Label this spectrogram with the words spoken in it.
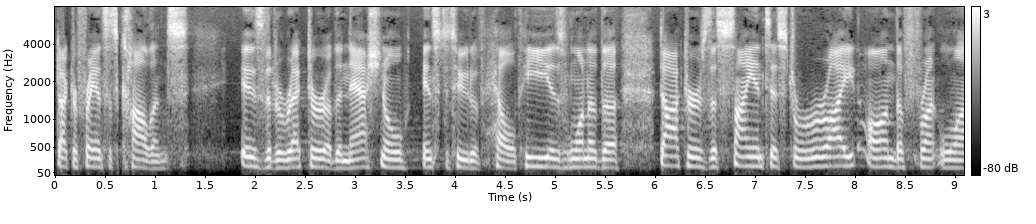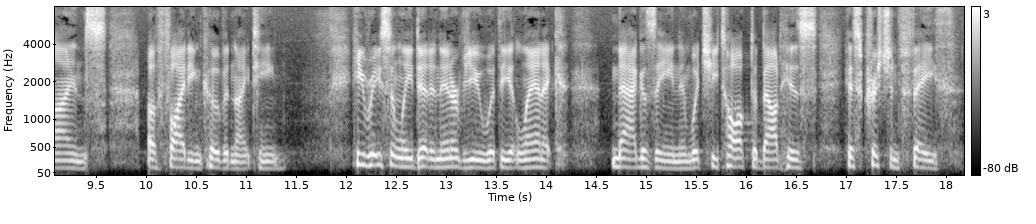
Dr. Francis Collins is the director of the National Institute of Health. He is one of the doctors, the scientists right on the front lines of fighting COVID 19. He recently did an interview with the Atlantic magazine in which he talked about his, his Christian faith.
